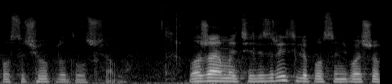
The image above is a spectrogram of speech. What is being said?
после чего продолжим. Уважаемые телезрители, после небольшой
